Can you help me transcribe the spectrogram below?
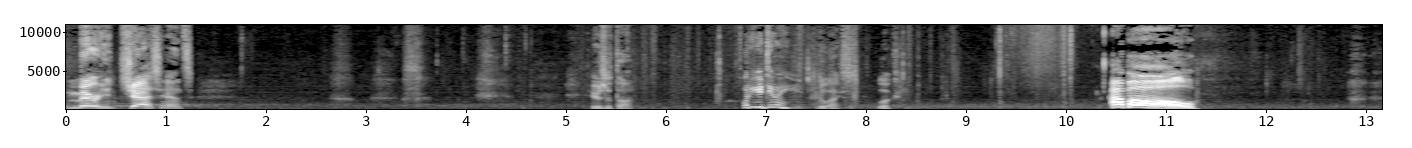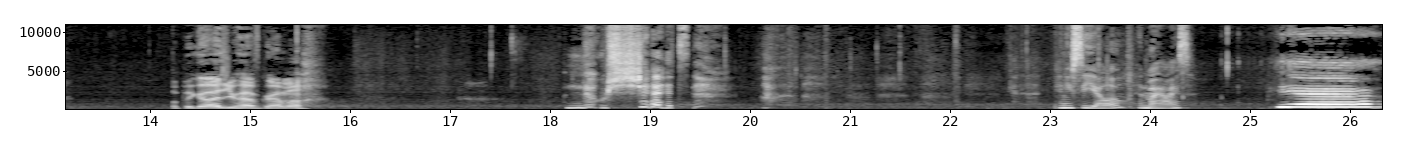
Marion, jazz hands. Here's a thought. What are you doing? Relax. Look. Apple! What big eyes you have, Grandma. No shit. Can you see yellow in my eyes? Yeah.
